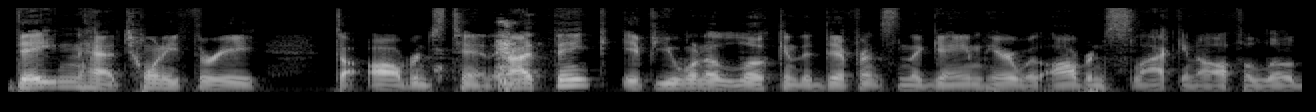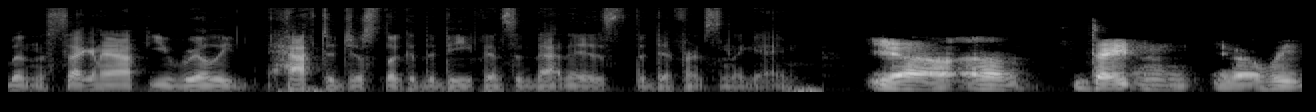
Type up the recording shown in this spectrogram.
Dayton had 23 to Auburn's 10. And I think if you want to look in the difference in the game here with Auburn slacking off a little bit in the second half, you really have to just look at the defense, and that is the difference in the game. Yeah, um, Dayton, you know, we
